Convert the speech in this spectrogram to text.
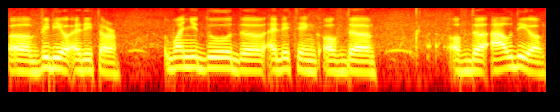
uh, video editor. When you do the editing of the of the audio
